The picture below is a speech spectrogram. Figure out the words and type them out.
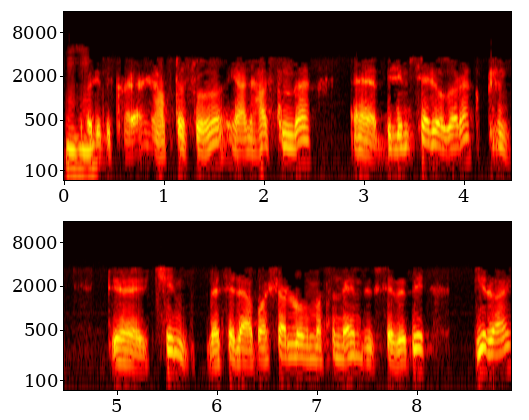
Hı hı. Böyle bir karar hafta sonu. Yani aslında e, bilimsel olarak e, Çin mesela başarılı olmasının en büyük sebebi bir ay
